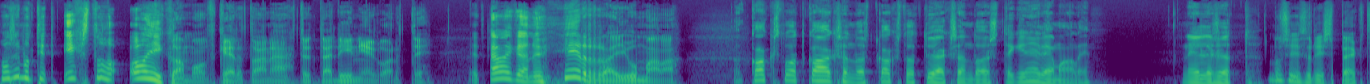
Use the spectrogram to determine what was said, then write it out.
oon semmoinen, että eikö ole aika monta kertaa nähty tää Dinien-kortti? Et älkää nyt herra jumala. 2018-2019 teki neljä maalia. Neljä syöttöä. No siis respect.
